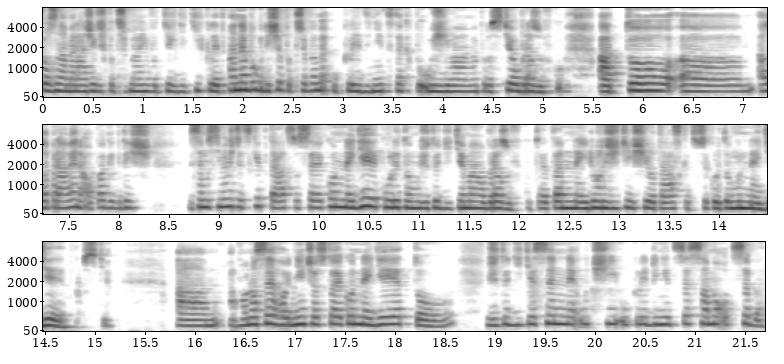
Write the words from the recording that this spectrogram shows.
to znamená, že když potřebujeme od těch dětí klid, anebo když je potřebujeme uklidnit, tak používáme prostě obrazovku. A to, uh, ale právě naopak, když my se musíme vždycky ptát, co se jako neděje kvůli tomu, že to dítě má obrazovku. To je ta nejdůležitější otázka, co se kvůli tomu neděje prostě. A, a ono se hodně často jako neděje to, že to dítě se neučí uklidnit se samo od sebe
